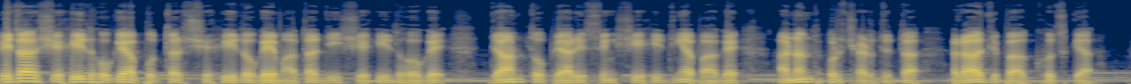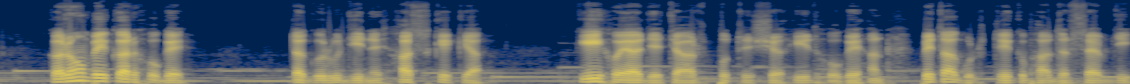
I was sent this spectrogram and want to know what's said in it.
ਪਿਤਾ ਸ਼ਹੀਦ ਹੋ ਗਿਆ, ਪੁੱਤਰ ਸ਼ਹੀਦ ਹੋ ਗਏ, ਮਾਤਾ ਜੀ ਸ਼ਹੀਦ ਹੋ ਗਏ, ਜਾਨ ਤੋਂ ਪਿਆਰੇ ਸਿੰਘ ਸ਼ਹੀਦੀਆਂ ਪਾ ਗਏ, ਅਨੰਦਪੁਰ ਛੱਡ ਦਿੱਤਾ ਰਾਜ ਭਾਗ ਖੁੱਸ ਗਿਆ। ਕਰੋਂ ਬੇਕਰ ਹੋ ਗਏ ਤਾਂ ਗੁਰੂ ਜੀ ਨੇ ਹੱਸ ਕੇ ਕਿਹਾ, ਕੀ ਹੋਇਆ ਜੇ ਚਾਰ ਪੁੱਤ ਸ਼ਹੀਦ ਹੋ ਗਏ ਹਨ? ਪਿਤਾ ਗੁਰੂ ਤੇਗ ਬਹਾਦਰ ਸਾਹਿਬ ਜੀ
